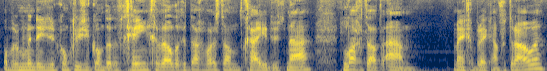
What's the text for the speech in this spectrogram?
Op het moment dat je de conclusie komt dat het geen geweldige dag was... dan ga je dus na. Lag dat aan mijn gebrek aan vertrouwen?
